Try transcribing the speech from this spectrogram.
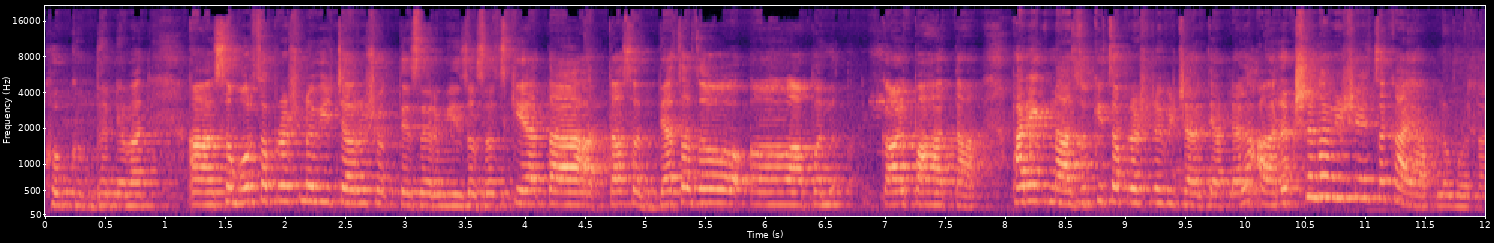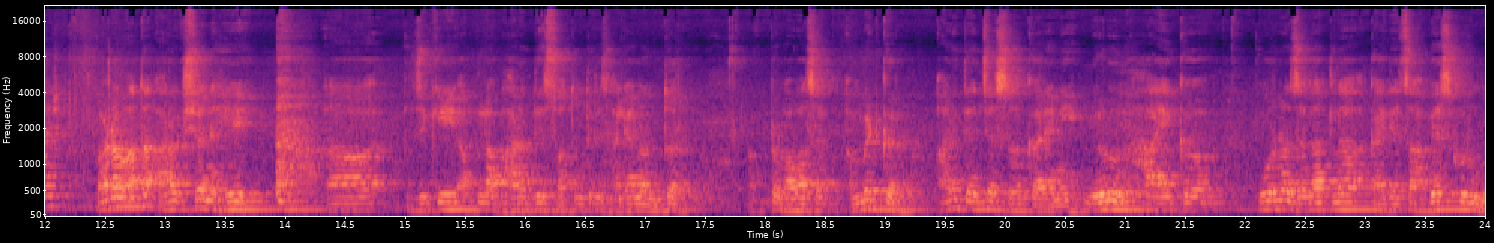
खूप खूप धन्यवाद. समोरचा प्रश्न विचारू शकते सर मी. जसंच की आता आत्ता सध्याचा जो आपण काळ पाहता फार एक नाजुकीचा प्रश्न विचारते आपल्याला. आरक्षणाविषयीचं काय आपलं मत आहे? मॅडम आता आरक्षण हे जे की आपला भारत देश स्वातंत्र्य झाल्यानंतर डॉक्टर बाबासाहेब आंबेडकर आणि त्यांच्या सहकार्याने मिळून हा एक पूर्ण जगातला कायद्याचा अभ्यास करून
